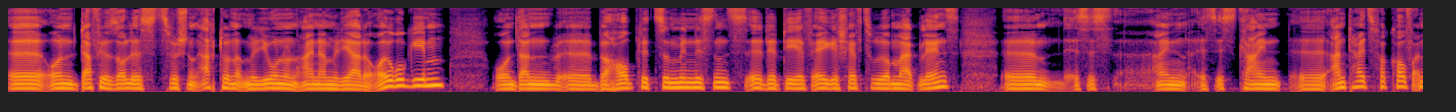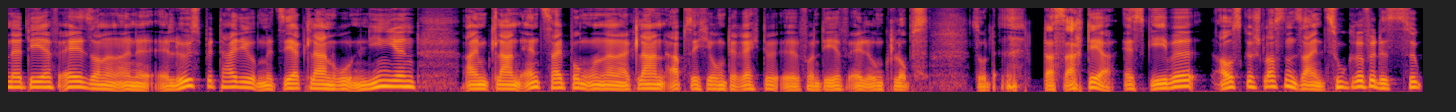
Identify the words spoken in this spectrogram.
Äh, und dafür soll es zwischen 800 Millionen und einer Milliarde Euro geben. Und dann äh, behauptet zumindest äh, der DFL-Geschäftsführer Mark Lenz, äh, es ist ein, es ist kein äh, Anteilsverkauf an der DFL, sondern eine Erlösbeteiligung mit sehr klaren roten Linien, einem klaren Endzeitpunkt und einer klaren Absicherung der Rechte äh, von DFL und Clubs. So, das sagt er. Es gebe ausgeschlossen seien Zugriffe des zu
